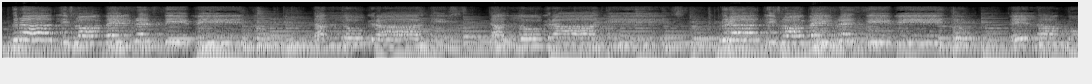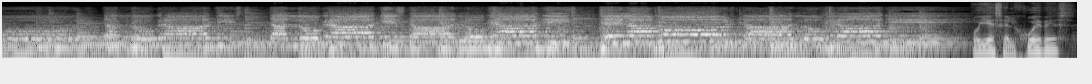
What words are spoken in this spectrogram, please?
gratis lo habéis recibido, dadlo gratis, dadlo gratis, gratis lo habéis recibido, el amor, dadlo gratis, dadlo gratis, dadlo gratis, el amor, dadlo gratis. Hoy es el jueves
